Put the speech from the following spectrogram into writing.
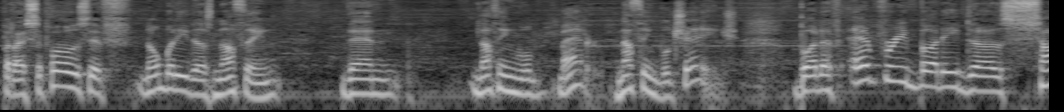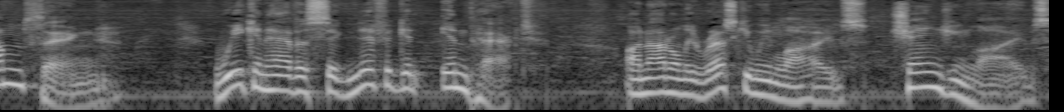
But I suppose if nobody does nothing, then nothing will matter. Nothing will change. But if everybody does something, we can have a significant impact on not only rescuing lives, changing lives,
